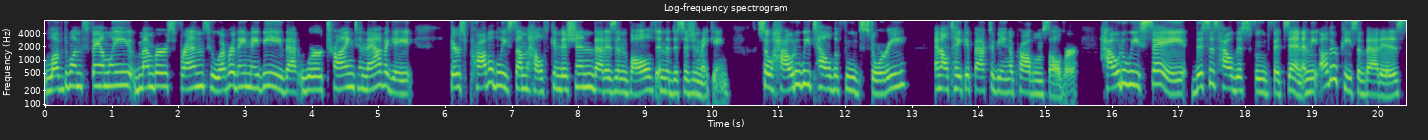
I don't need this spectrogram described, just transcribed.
loved ones, family members, friends, whoever they may be, that we're trying to navigate, there's probably some health condition that is involved in the decision making. So, how do we tell the food story and I'll take it back to being a problem solver. How do we say this is how this food fits in? And the other piece of that is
